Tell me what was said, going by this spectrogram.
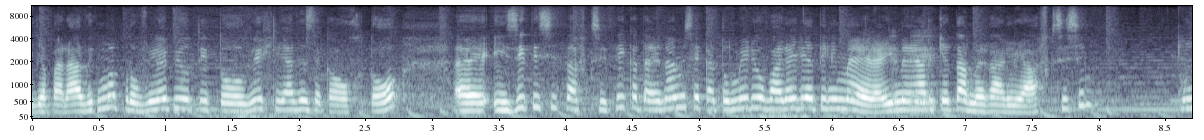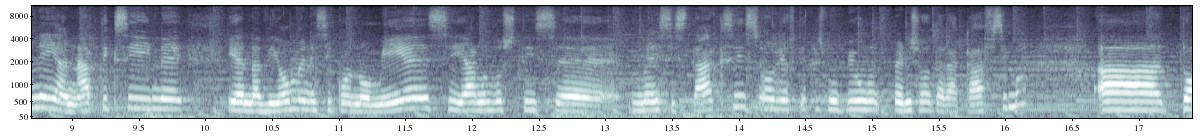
για παράδειγμα, προβλέπει ότι το 2018 η ζήτηση θα αυξηθεί κατά 1,5 εκατομμύριο βαρέλια την ημέρα. Είναι αρκετά μεγάλη αύξηση είναι η ανάπτυξη, είναι οι αναδυόμενες οικονομίες, η άνοδος της ε, μέσης τάξης, όλοι αυτοί χρησιμοποιούν περισσότερα καύσιμα. το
